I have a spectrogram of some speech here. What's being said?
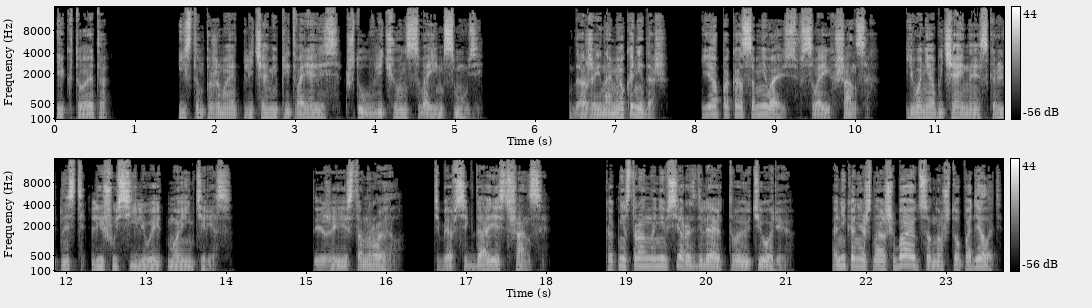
И кто это? Истон пожимает плечами, притворяясь, что увлечен своим смузи. Даже и намека не дашь? Я пока сомневаюсь в своих шансах. Его необычайная скрытность лишь усиливает мой интерес. Ты же Истон Ройл. У тебя всегда есть шансы. Как ни странно, не все разделяют твою теорию. Они, конечно, ошибаются, но что поделать?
